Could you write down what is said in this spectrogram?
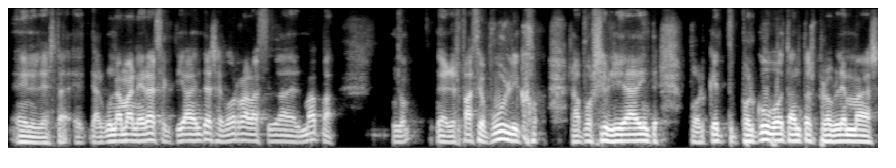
de alguna manera, efectivamente, se borra la ciudad del mapa, ¿no? del espacio público. La posibilidad de. ¿Por qué, hubo tantos problemas?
